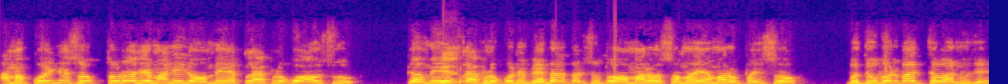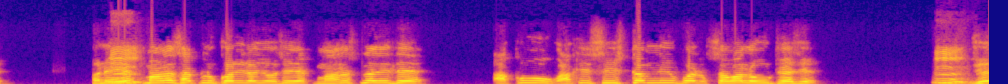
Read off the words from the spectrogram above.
આમાં કોઈને શોખ થોડો છે માની લો અમે એક લાખ લોકો આવશું કે અમે એક લાખ લોકોને ભેગા કરશું તો અમારો સમય અમારો પૈસો બધું બરબાદ થવાનું છે. અને એક માણસ આટલું કરી રહ્યો છે એક માણસના લીધે આખું આખી સિસ્ટમની ઉપર સવાલો ઉઠે છે. જે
